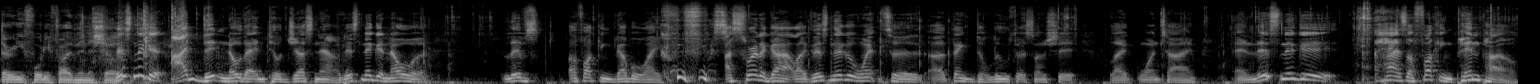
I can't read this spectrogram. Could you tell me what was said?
30, 45 minute show. This nigga, I didn't know that until just now. This nigga Noah lives a fucking double life. I swear to God, like this nigga went to I think Duluth or some shit like one time, and this nigga has a fucking pen pal.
